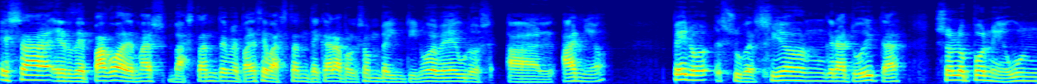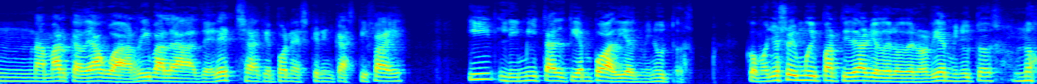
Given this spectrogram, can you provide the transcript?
Esa es de pago, además bastante, me parece bastante cara porque son 29 euros al año pero su versión gratuita solo pone una marca de agua arriba a la derecha que pone Screencastify y limita el tiempo a 10 minutos. Como yo soy muy partidario de lo de los 10 minutos, no,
